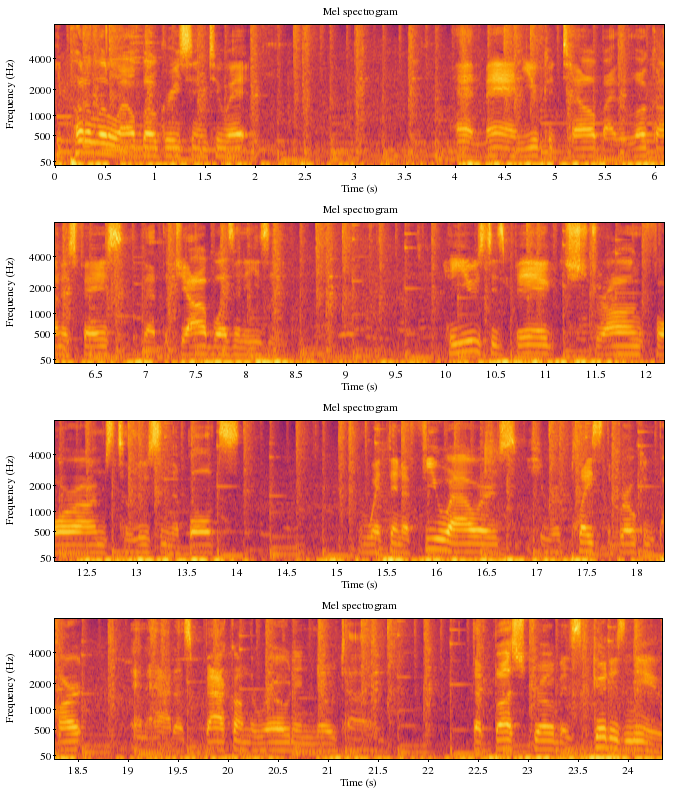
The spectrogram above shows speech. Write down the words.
He put a little elbow grease into it, and man, you could tell by the look on his face that the job wasn't easy. He used his big, strong forearms to loosen the bolts. Within a few hours, he replaced the broken part and had us back on the road in no time. The bus drove as good as new.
